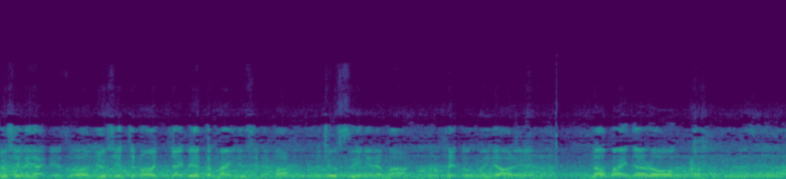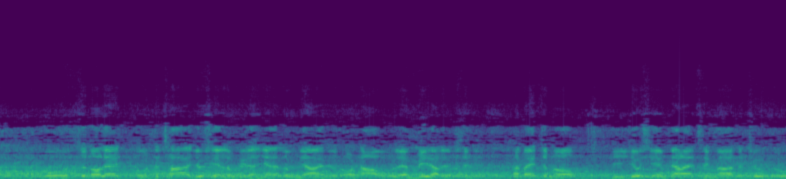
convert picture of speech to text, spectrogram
ရုပ်ရှင်လည်းရိုက်တယ်ဆိုတော့ရုပ်ရှင်ကျွန်တော်ရိုက်တဲ့သမိုင်းရုပ်ရှင်တွေမှာတချို့စင်းတွေထဲမှာထည့်သုံးဝင်ကြရတယ်နောက်ပိုင်းကျတော့ဟိုကျွန်တော်လည်းဟိုတခြားရုပ်ရှင်လုပ်နေတဲ့အရန်လုပ်များနေဆိုတော့ဒါကိုလည်းမေ့ရလည်းဖြစ်နေနောက်ပိုင်းကျွန်တော်ဒီရုပ်ရှင်ပြတဲ့အချိန်မှာတချို့ဟို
